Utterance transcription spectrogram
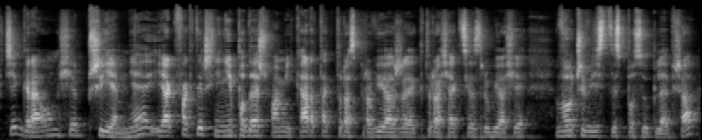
gdzie grało mi się przyjemnie. Jak faktycznie nie podeszła mi karta, która sprawiła, że któraś akcja zrobiła się w oczywisty sposób lepsza,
